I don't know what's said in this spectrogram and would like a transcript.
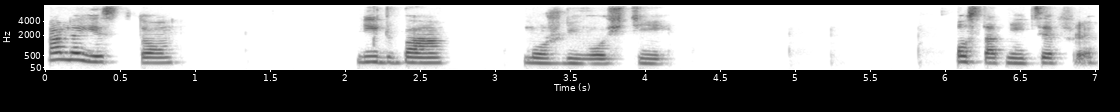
ale jest to liczba możliwości ostatniej cyfry.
